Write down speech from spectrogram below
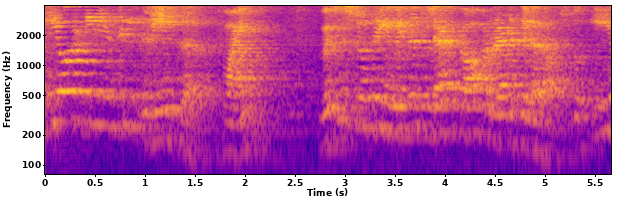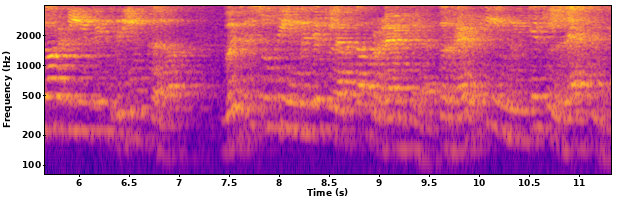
E or D is in green color fine which is to the immediate left of red color house तो E और D is in green color which is to the immediate left of red color तो red के immediate left में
